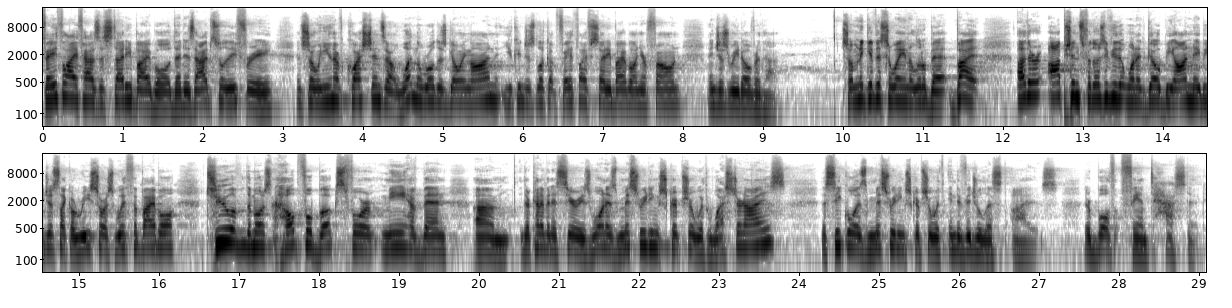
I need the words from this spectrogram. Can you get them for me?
Faithlife has a study Bible that is absolutely free. And so when you have questions about what in the world is going on, you can just look up Faithlife Study Bible on your phone and just read over that. So I'm going to give this away in a little bit. But other options for those of you that want to go beyond maybe just like a resource with the Bible, two of the most helpful books for me have been, um, they're kind of in a series. One is Misreading Scripture with Western Eyes, the sequel is Misreading Scripture with Individualist Eyes. They're both fantastic.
